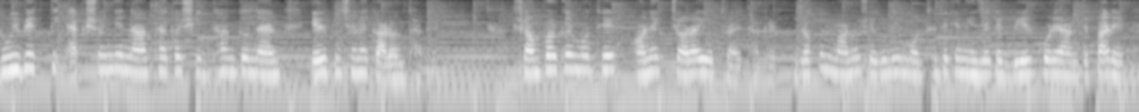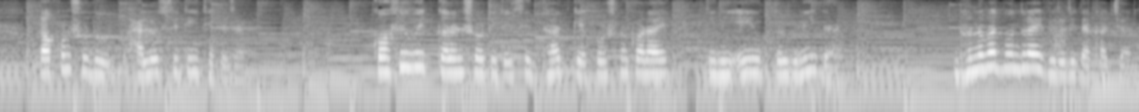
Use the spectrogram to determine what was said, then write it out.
দুই ব্যক্তি একসঙ্গে না থাকার সিদ্ধান্ত নেন এর পিছনে কারণ থাকে। সম্পর্কের মধ্যে অনেক চড়াই উতরাই থাকে। যখন মানুষ এগুলির মধ্যে থেকে নিজেকে বের করে আনতে পারে, তখন শুধু ভালো স্মৃতিই থেকে যায়। কফি উইথ কারণ শোটিতে সিদ্ধার্থকে প্রশ্ন করায় তিনি এই উত্তরগুলি দেন। ধন্যবাদ বন্ধুরা এই ভিডিওটি দেখার জন্য।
